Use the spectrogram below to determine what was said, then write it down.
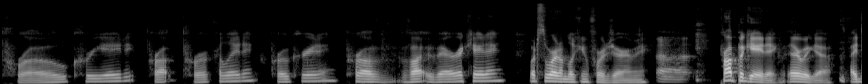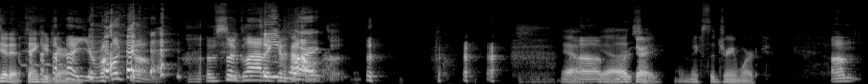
procreating, pro, procreating, procreating, prevaricating. What's the word I'm looking for, Jeremy? Uh, Propagating. There we go. I did it. Thank you, Jeremy. You're welcome. I'm so glad I could Teamwork. help. yeah, Uh, yeah, that's mercy. right. It makes the dream work. Um,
